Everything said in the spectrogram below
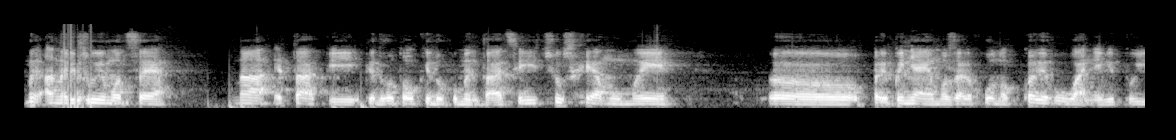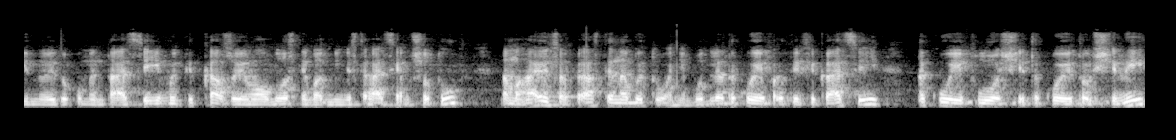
Ми аналізуємо це на етапі підготовки документації. Цю схему ми припиняємо за рахунок коригування відповідної документації. Ми підказуємо обласним адміністраціям, що тут намагаються вкрасти на бетоні, бо для такої фортифікації, такої площі, такої товщини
